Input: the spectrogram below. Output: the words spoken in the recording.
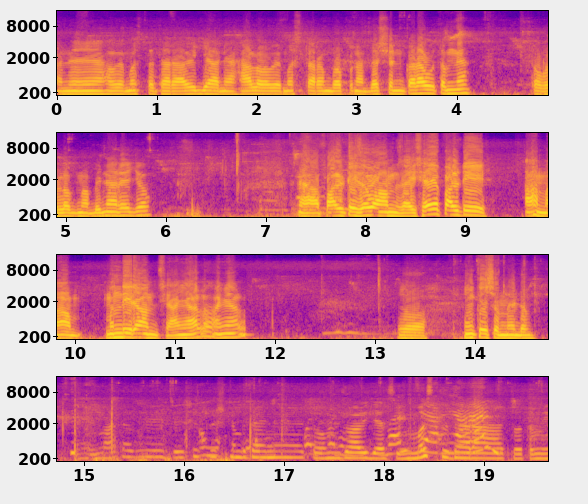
અને હવે મસ્ત ધારા આવી ગયા અને હાલો હવે મસ્તારામ બાપુના દર્શન કરાવું તમને. તો વ્લોગમાં બિના રહેજો. આ પાલટી જવો આમ જાય છે, પાલટી? આમ આમ. મંદિર આમ છે. અહીંયા હાલો અહીંયા હાલો. તો શું કહેશો મેડમ માતાજી જય શ્રી કૃષ્ણ બધાને. તો અમે આવી જશે મસ્ત ધારા. તો તમે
